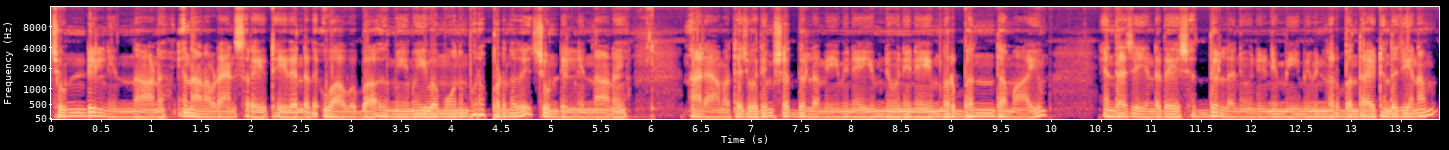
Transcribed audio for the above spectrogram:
ചുണ്ടിൽ നിന്നാണ് എന്നാണ് അവിടെ ആൻസർ ചെയ്ത് എഴുതേണ്ടത് വാവ് ബ മീം ഇവ മൂന്നും പുറപ്പെടുന്നത് ചുണ്ടിൽ നിന്നാണ്. നാലാമത്തെ ചോദ്യം ഷദ്ദുള്ള മീമിനെയും നൂനിനെയും നിർബന്ധമായും എന്താ ചെയ്യേണ്ടത്? ഷദ്ദുള്ള നൂനിനും മീമിനും നിർബന്ധമായിട്ട് എന്താ ചെയ്യണം?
